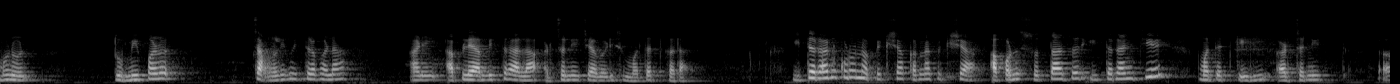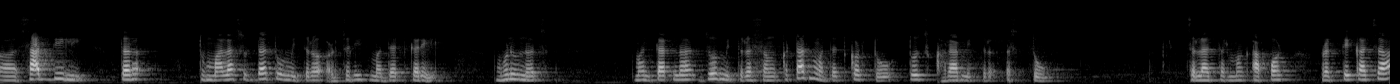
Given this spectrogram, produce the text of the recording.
म्हणून तुम्ही पण चांगले मित्र बना आणि आपल्या मित्राला अडचणीच्या वेळीस मदत करा. इतरांकडून अपेक्षा करण्यापेक्षा आपण स्वतः जर इतरांची मदत केली अडचणीत साथ दिली तर तुम्हालासुद्धा तो मित्र अडचणीत मदत करेल. म्हणूनच म्हणतात ना जो मित्र संकटात मदत करतो तोच खरा मित्र असतो. चला तर मग आपण प्रत्येकाचा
